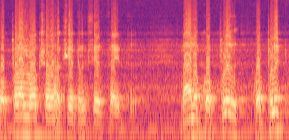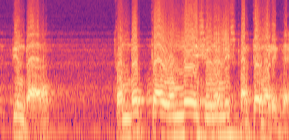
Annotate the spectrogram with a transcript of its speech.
ಕೊಪ್ಪಳ ಲೋಕಸಭಾ ಕ್ಷೇತ್ರಕ್ಕೆ ಸೇರ್ತಾ ಇತ್ತು. ನಾನು ಕೊಪ್ಪಳ ಕೊಪ್ಪಳದಿಂದ ತೊಂಬತ್ತ ಒಂದನೇ ಇಸ್ವಿನಲ್ಲಿ ಸ್ಪರ್ಧೆ ಮಾಡಿದ್ದೆ.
